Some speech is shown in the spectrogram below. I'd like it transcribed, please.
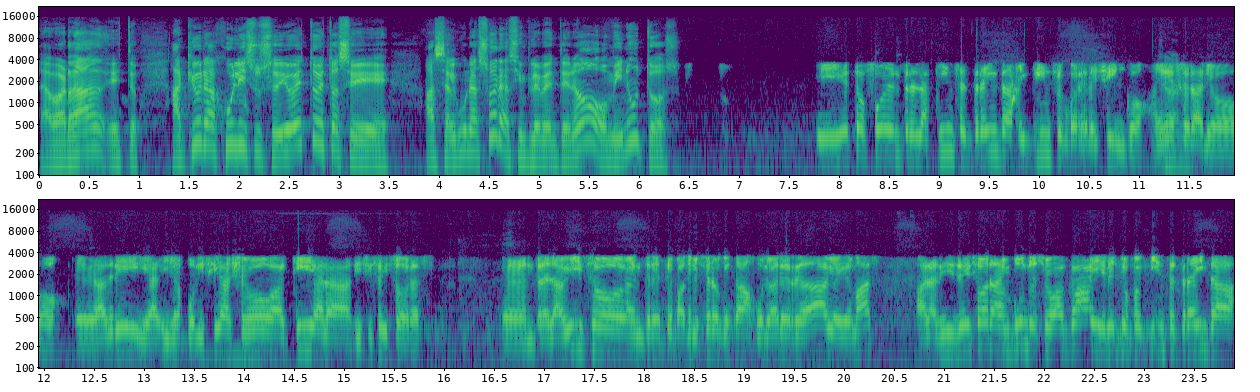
La verdad, esto. ¿A qué hora, Juli, sucedió esto? Esto hace, hace algunas horas simplemente, ¿no? ¿O minutos? Y esto fue entre las 15.30 y 15.45, en ese horario, eh, Adri, y, la policía llegó aquí a las 16 horas. Eh, entre el aviso, entre este patrullero que estaba en Boulevard Redavia y demás, a las 16 horas en punto llegó acá y el hecho fue 15.30,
